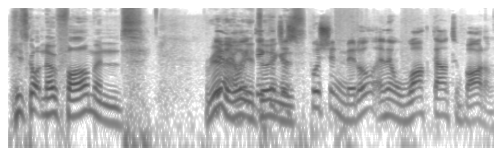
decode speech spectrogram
He's got no farm, and really yeah, all like you're they doing could just is push in middle and then walk down to bottom.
